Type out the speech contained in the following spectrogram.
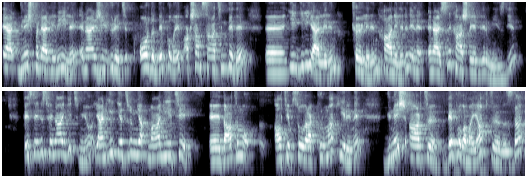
eğer güneş panelleriyle enerjiyi üretip orada depolayıp akşam saatinde de e, ilgili yerlerin, köylerin, hanelerin enerjisini karşılayabilir miyiz diye. Testlerimiz fena gitmiyor. Yani ilk yatırım yap, maliyeti e, dağıtım altyapısı olarak kurmak yerine güneş artı depolama yaptığınızda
